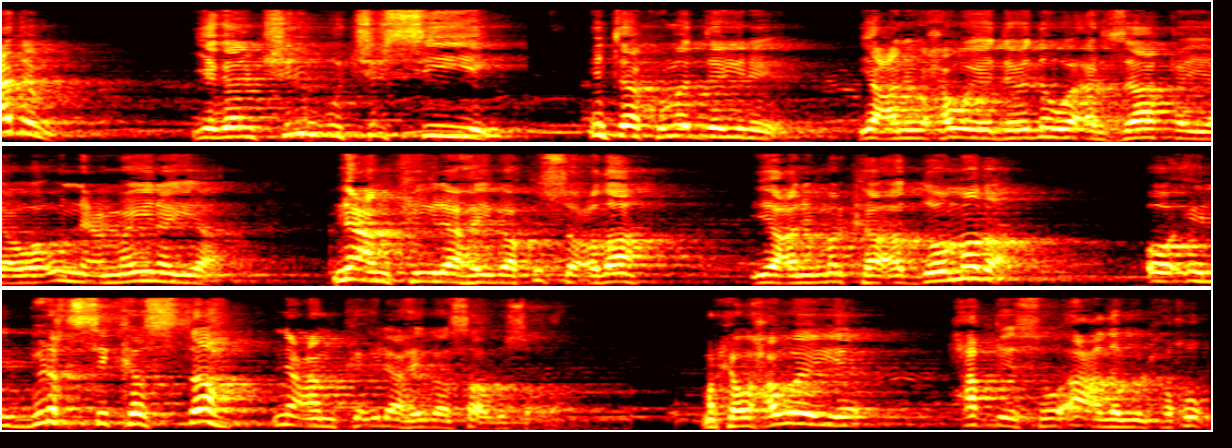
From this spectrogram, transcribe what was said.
cadam yagaan jirin buu jir siiyey. Intaa kuma dayne yacni waxa weeye dabeedna waa arsaaqaya waa u nicmaynaya. Nicamkii ilaahay baa ku socda. Yacni markaa addoommada oo ilbiriqsi kasta nicamka ilaahay baa saa ugu socda. Marka waxa weeye xaqiisu acdamu alxuquuq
